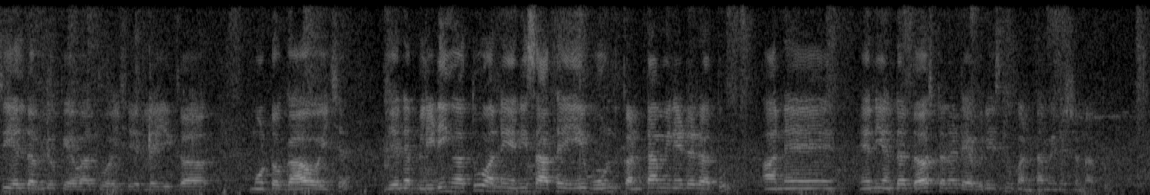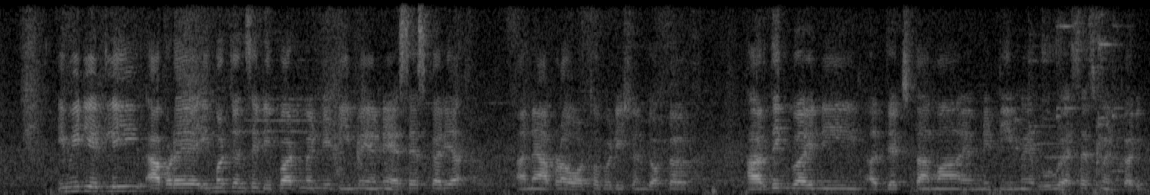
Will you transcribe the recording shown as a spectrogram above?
સીએલડબલ્યુ કહેવાતું હોય છે, એટલે એક મોટો ઘા હોય છે, જેને બ્લીડિંગ હતું અને એની સાથે એ વુન્ડ કન્ટામિનેટેડ હતું અને એની અંદર ડસ્ટ અને ડેબ્રીસનું કન્ટામિનેશન હતું. ઇમિડિયેટલી આપણે ઇમરજન્સી ડિપાર્ટમેન્ટની ટીમે એને એસેસ કર્યા. અને આપણા ઓર્થોપેડિશિયન ડૉક્ટર હાર્દિકભાઈની અધ્યક્ષતામાં એમની ટીમે પૂરું એસેસમેન્ટ કર્યું.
